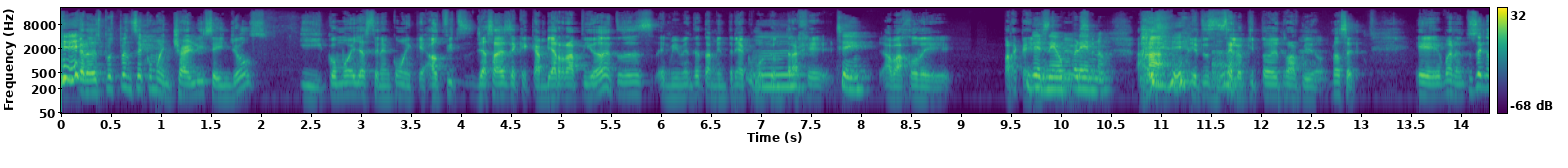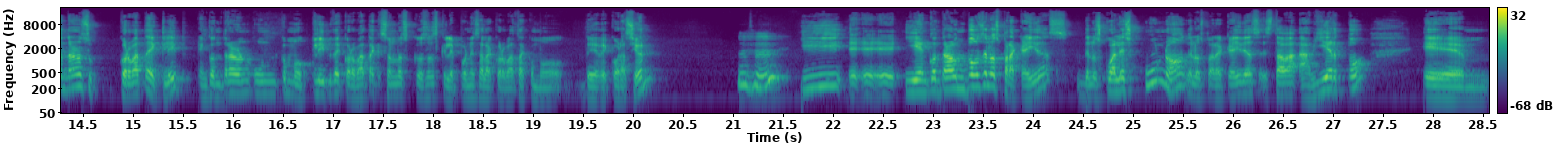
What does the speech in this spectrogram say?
Pero después pensé como en Charlie's Angels y cómo ellas tenían como de que outfits, ya sabes, de que cambiar rápido. Entonces en mi mente también tenía como que un Mm, traje Sí. abajo de, paracaidista. De neopreno. Ajá, y entonces se lo quitó rápido, no sé. Eh, bueno, entonces encontraron su corbata de clip, encontraron un como clip de corbata, que son las cosas que le pones a la corbata como de decoración, Ujú. y, eh, eh, y encontraron dos de los paracaídas, de los cuales uno de los paracaídas estaba abierto eh,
